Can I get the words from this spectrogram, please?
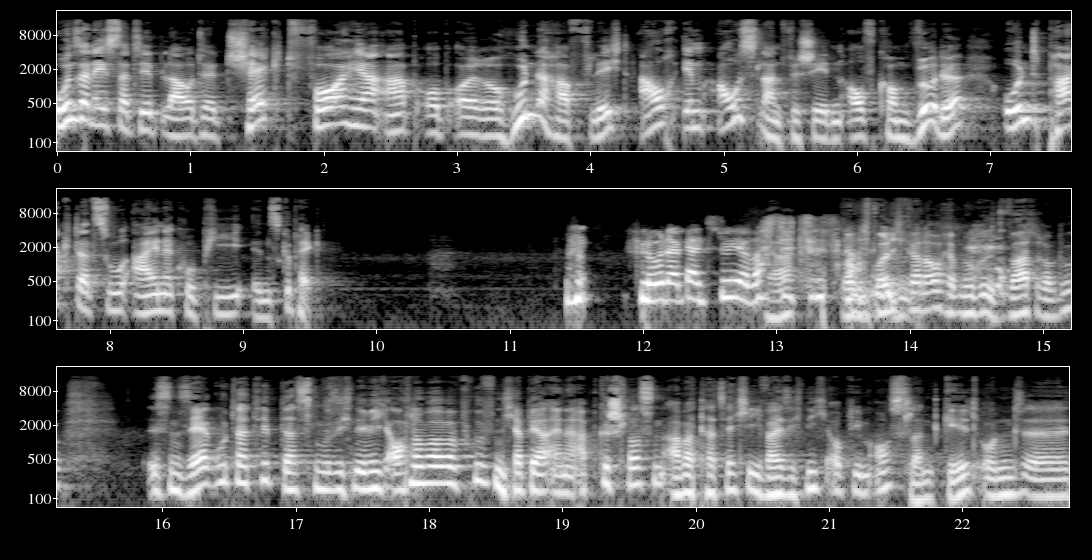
Unser nächster Tipp lautet, checkt vorher ab, ob eure Hundehaftpflicht auch im Ausland für Schäden aufkommen würde und packt dazu eine Kopie ins Gepäck. Flo, da kannst du ja was ja, dazu sagen. Ich wollte ich gerade auch, ich habe nur gewartet, ob du. Ist ein sehr guter Tipp, das muss ich nämlich auch nochmal überprüfen. Ich habe ja eine abgeschlossen, aber tatsächlich weiß ich nicht, ob die im Ausland gilt und äh,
